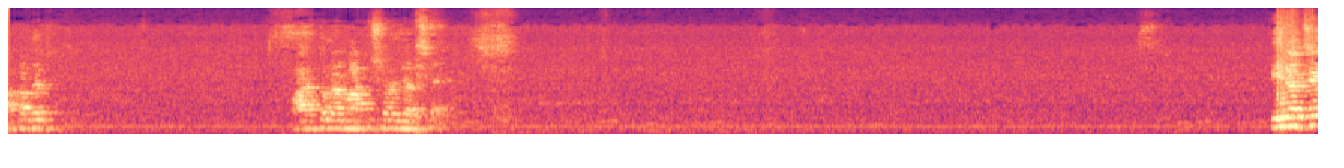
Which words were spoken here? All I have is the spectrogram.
আপনাদের পায়ের মাটি সরে যাচ্ছে। এই রাজ্যে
